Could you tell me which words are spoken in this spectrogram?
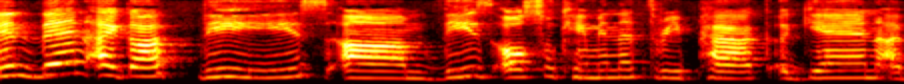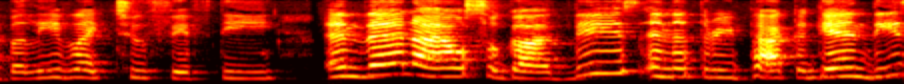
And then I got these. Um, these also came in a three pack. Again, I believe like 250. And then I also got these in the three pack. Again, these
